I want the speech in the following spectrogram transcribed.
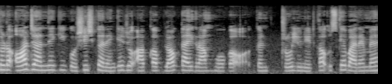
थोड़ा और जानने की कोशिश करेंगे, जो आपका ब्लॉक डायग्राम होगा कंट्रोल यूनिट का, उसके बारे में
